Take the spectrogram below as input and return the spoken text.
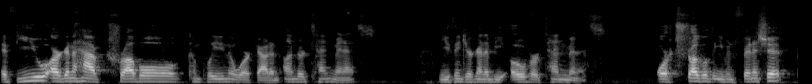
if you are going to have trouble completing the workout in under 10 minutes you think you're going to be over 10 minutes or struggle to even finish it,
